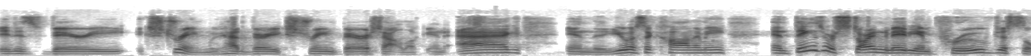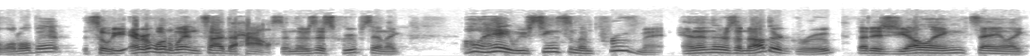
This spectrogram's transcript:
it is very extreme. We've had a very extreme bearish outlook in ag, in the U.S. economy, and things are starting to maybe improve just a little bit. So we, everyone went inside the house, and there's this group saying like, "Oh, hey, we've seen some improvement," and then there's another group that is yelling, saying like,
